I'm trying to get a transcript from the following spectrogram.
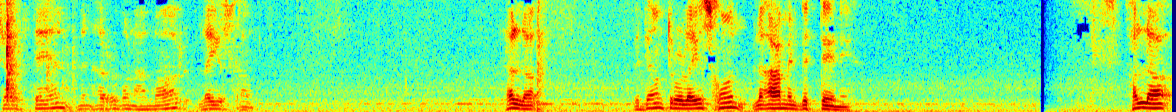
الشرفتين بنقربهم على النار ليسخن هلا بدي انطره ليسخن لاعمل بالتاني. هلا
